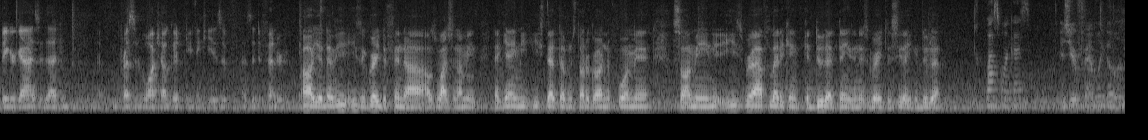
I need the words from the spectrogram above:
bigger guys? Is that impressive to watch? How good do you think he is as a defender? Oh yeah. He, he's a great defender. I, I was watching. I mean, that game he, he stepped up and started guarding the four man. So I mean, he, he's very athletic and can do that thing, and it's great to see that he can do that. Last one, guys. Is your family going?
